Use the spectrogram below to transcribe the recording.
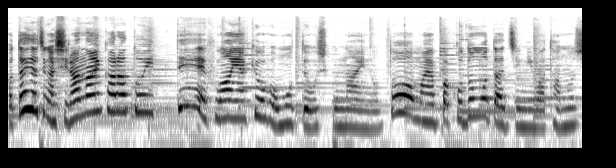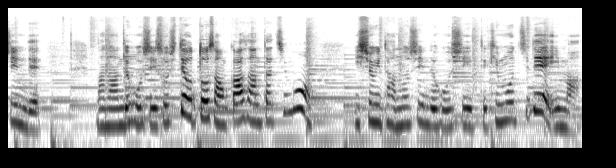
私たちが知らないからといって不安や恐怖を持ってほしくないのと、まあ、やっぱ子どもたちには楽しんで学んでほしいそしてお父さんお母さんたちも一緒に楽しんでほしいって気持ちで今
